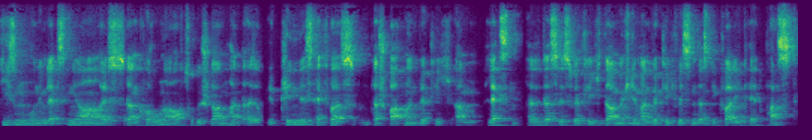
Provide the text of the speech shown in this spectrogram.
diesem und im letzten Jahr, als dann Corona auch zugeschlagen hat. Also Kind ist etwas, da spart man wirklich am letzten. Also das ist wirklich, da möchte man wirklich wissen, dass die Qualität passt.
